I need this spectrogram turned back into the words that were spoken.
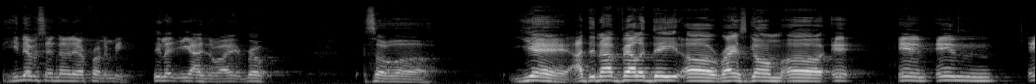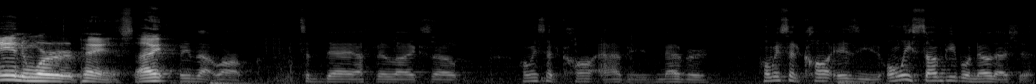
He never said none of that in front of me. He let you guys know, right, bro? So, uh, yeah, I did not validate uh Rice Gum uh in in in in word pass. Right? Leave that long. Today, I feel like so. Homie said call Abby. Never. Homie said call Izzy. Only some people know that shit.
